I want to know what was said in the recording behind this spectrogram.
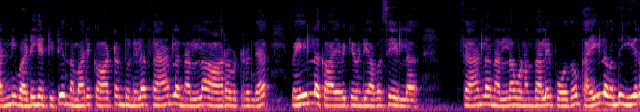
தண்ணி வடிகட்டிட்டு இந்த மாதிரி காட்டன் துணியில் ஃபேனில் நல்லா ஆற விட்டுருங்க. வெயிலில் காய வைக்க வேண்டிய அவசியம் இல்லை. ஃபேனில் நல்லா உணர்ந்தாலே போதும். கையில் வந்து ஈர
